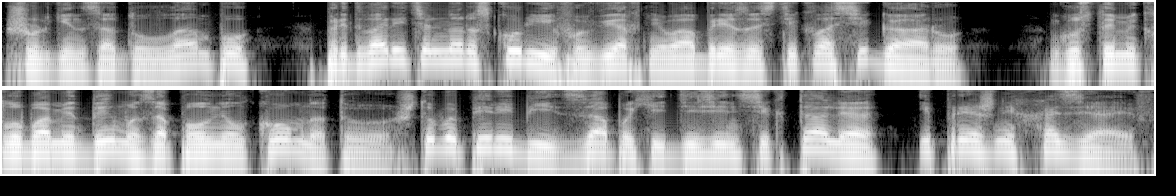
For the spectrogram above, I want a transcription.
Шульгин задул лампу, предварительно раскурив у верхнего обреза стекла сигару. Густыми клубами дыма заполнил комнату, чтобы перебить запахи дезинсекталя и прежних хозяев.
